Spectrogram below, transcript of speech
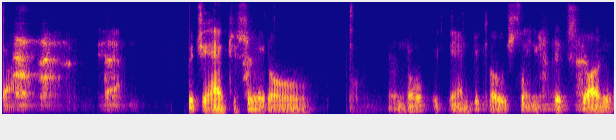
Stop. Yeah. But you have to say it all both again because things get started.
